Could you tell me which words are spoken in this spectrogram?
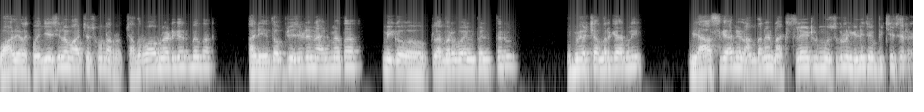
వాళ్ళు. వీళ్ళకి పనిచేసేలా మార్చేసుకున్నారు. చంద్రబాబు నాయుడు గారి మీద ఆయన ఏం తప్పు చేసాడని ఆయన మీద మీకు క్లెమర్ వైన్ పెళ్తారు ఉమేష్ చంద్ర గారిని వ్యాస్ గారిని వీళ్ళందరినీ నక్సలైట్లు ముసుగులో ఇళ్ళు చంపించేశారు.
